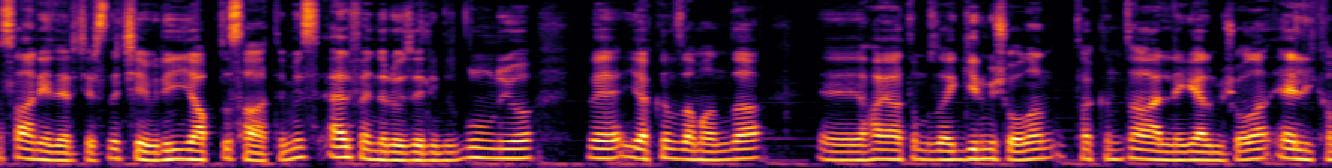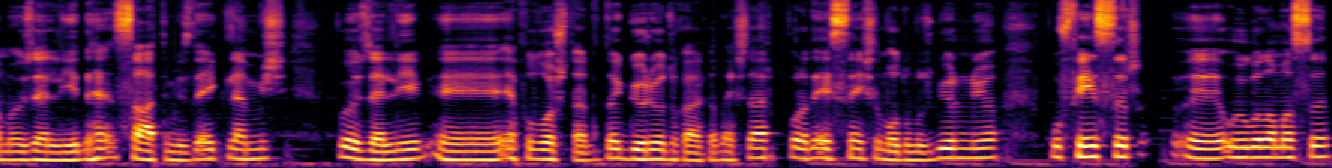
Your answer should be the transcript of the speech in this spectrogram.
saniyeler içerisinde çeviriyi yaptı saatimiz. El feneri özelliğimiz bulunuyor ve yakın zamanda e, hayatımıza girmiş olan takıntı haline gelmiş olan el yıkama özelliği de saatimizde eklenmiş. Bu özelliği e, Apple Watch'larda da görüyorduk arkadaşlar. Burada Essential modumuz görünüyor. Bu Facer e, uygulaması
